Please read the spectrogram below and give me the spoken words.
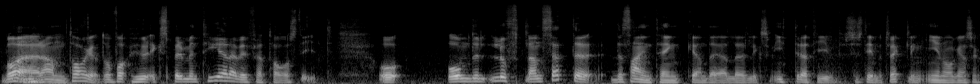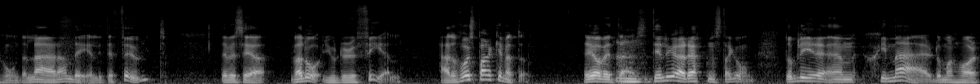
Vad är mm. antagandet och vad, hur experimenterar vi för att ta oss dit? Och om du luftlandsätter designtänkande eller liksom iterativ systemutveckling i en organisation där lärande är lite fult, det vill säga, vadå, gjorde du fel? Ja, då får du sparken vet du. Det gör vi inte mm. här. Se till att göra rätt nästa gång. Då blir det en chimär då man har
